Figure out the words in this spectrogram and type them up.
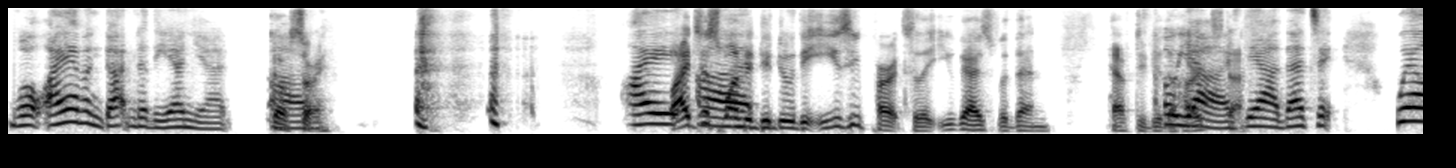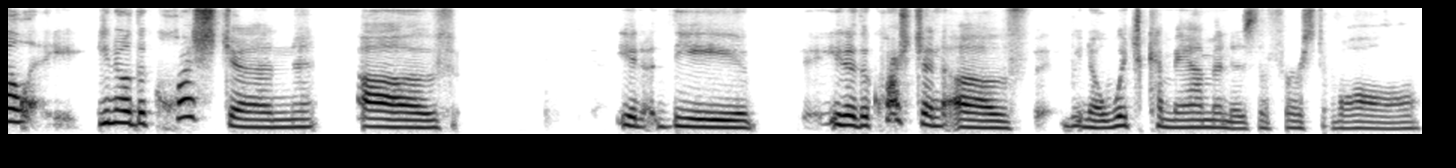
Well, I haven't gotten to the end yet. Oh, Uh, sorry. I, Well, I just uh, wanted to do the easy part so that you guys would then have to do the Oh, hard yeah, stuff. yeah, that's it. Well, you know, the question of, you know, the, you know, the question of, you know, which commandment is the first of all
